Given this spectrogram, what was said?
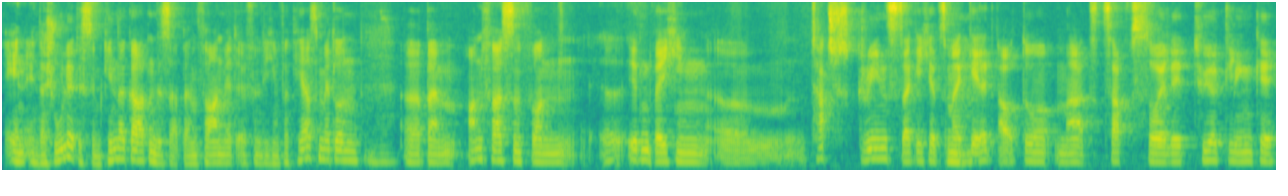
in, in der Schule, das ist im Kindergarten, das ist auch beim Fahren mit öffentlichen Verkehrsmitteln, mhm. äh, beim Anfassen von äh, irgendwelchen ähm, Touchscreens, sage ich jetzt mal, mhm. Geldautomat, Zapfsäule, Türklinke.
